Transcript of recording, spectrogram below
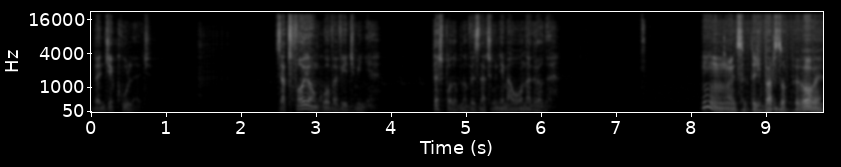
Będzie kuleć. Za twoją głowę, Wiedźminie. Też podobno wyznaczył niemałą nagrodę. Hmm, jest to ktoś bardzo wpływowy.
